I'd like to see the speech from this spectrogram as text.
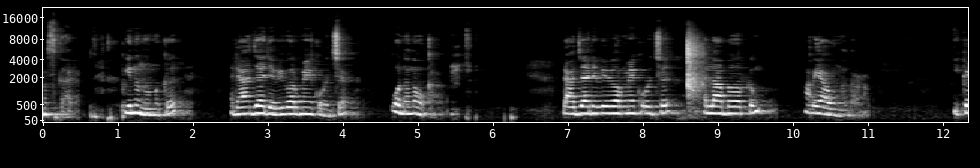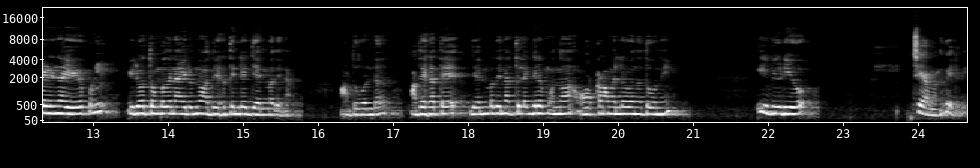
നമസ്കാരം. ഇന്ന് നമുക്ക് രാജ രവിവർമ്മയെക്കുറിച്ച് ഒന്ന് നോക്കാം. രാജ രവിവർമ്മയെക്കുറിച്ച് എല്ലാവർക്കും അറിയാവുന്നതാണ്. ഇക്കഴിഞ്ഞ ഏപ്രിൽ ഇരുപത്തൊമ്പതിനായിരുന്നു അദ്ദേഹത്തിന്റെ ജന്മദിനം. അതുകൊണ്ട് അദ്ദേഹത്തെ ജന്മദിനത്തിലെങ്കിലും ഒന്ന് ഓർക്കണമല്ലോ എന്ന് തോന്നി ഈ വീഡിയോ ചെയ്യാമെന്ന് കരുതി.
